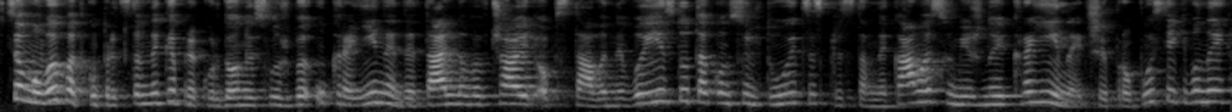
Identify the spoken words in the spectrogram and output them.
В цьому випадку представники прикордонної служби України детально вивчають обставини виїзду та консультуються з представниками суміжної країни, чи пропустять вони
